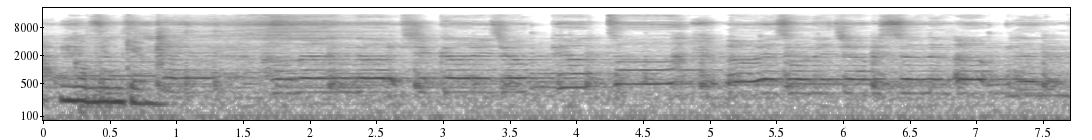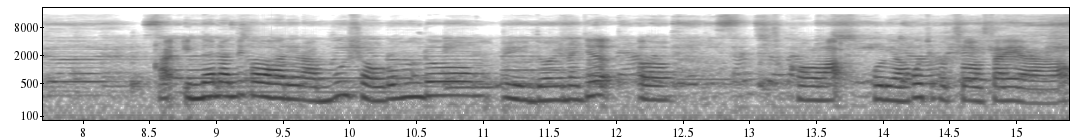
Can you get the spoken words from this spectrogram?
Aku nggak main game. Kak Indah nanti kalau hari Rabu showroom dong. Eh doain aja eh, sekolah kuliah aku cepet selesai ya.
